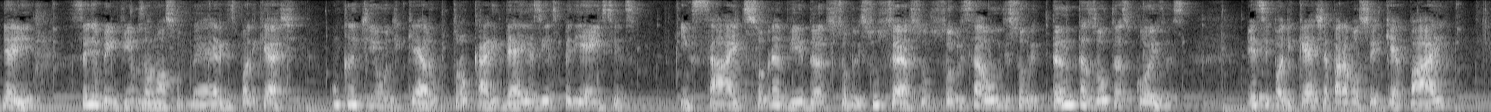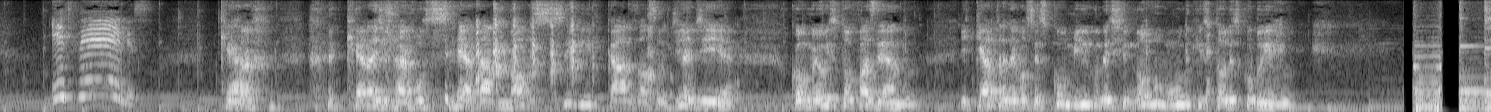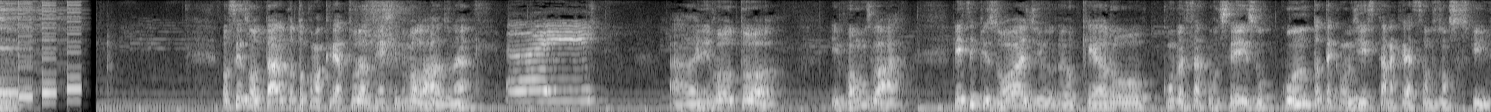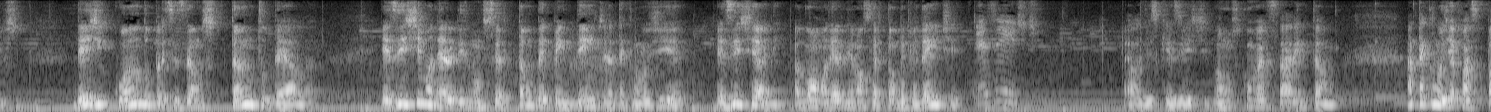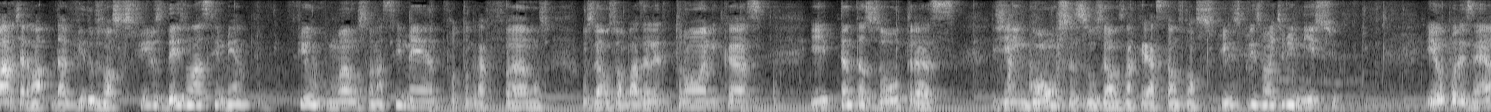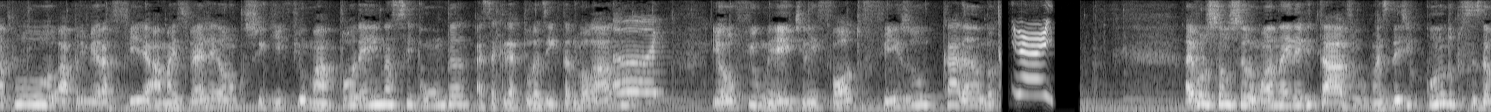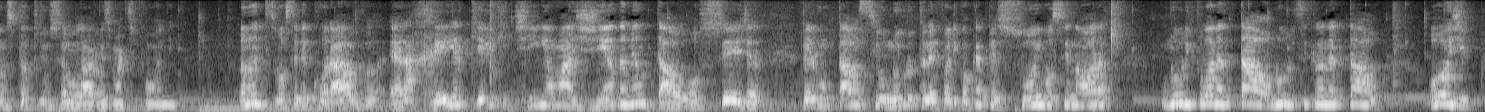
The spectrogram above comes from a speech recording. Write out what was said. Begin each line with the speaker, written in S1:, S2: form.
S1: E aí, sejam bem-vindos ao nosso Bergs Podcast, um cantinho onde quero trocar ideias e experiências, insights sobre a vida, sobre sucesso, sobre saúde e sobre tantas outras coisas. Esse podcast é para você que é pai
S2: e filhos.
S1: Quero, quero ajudar você a dar novos significados ao seu dia a dia, como eu estou fazendo. E quero trazer vocês comigo neste novo mundo que estou descobrindo. Vocês notaram que eu tô com uma criaturazinha aqui do meu lado, né?
S2: Oi!
S1: A Anne voltou. E vamos lá. Nesse episódio eu quero conversar com vocês o quanto a tecnologia está na criação dos nossos filhos. Desde quando precisamos tanto dela? Existe maneira de não ser tão dependente da tecnologia? Existe, Anne, alguma maneira de não ser tão dependente?
S2: Existe.
S1: Ela disse que existe. Vamos conversar então. A tecnologia faz parte da vida dos nossos filhos desde o nascimento. Filmamos seu nascimento, fotografamos, usamos babás eletrônicas e tantas outras geringonças usamos na criação dos nossos filhos, principalmente no início. Eu, por exemplo, a primeira filha, a mais velha, eu não consegui filmar. Porém, na segunda, essa criaturazinha que está do meu lado,
S2: Oi!
S1: eu filmei, tirei foto, fiz o caramba. A evolução do ser humano é inevitável, mas desde quando precisamos tanto de um celular ou smartphone? Antes você decorava, era rei aquele que tinha uma agenda mental, ou seja, perguntava se o número do telefone de qualquer pessoa e você na hora, o número de fulano é tal, o número de ciclano é tal. Hoje,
